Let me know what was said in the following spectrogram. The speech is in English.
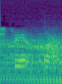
understand that?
